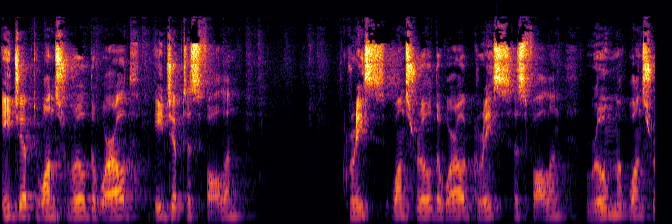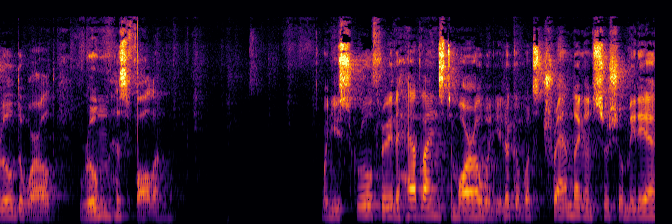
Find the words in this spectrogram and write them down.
Egypt once ruled the world, Egypt has fallen. Greece once ruled the world, Greece has fallen. Rome once ruled the world, Rome has fallen. When you scroll through the headlines tomorrow, when you look at what's trending on social media,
